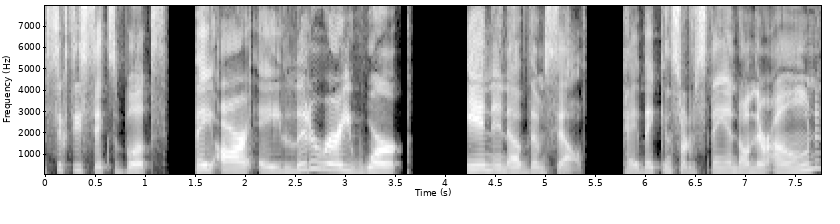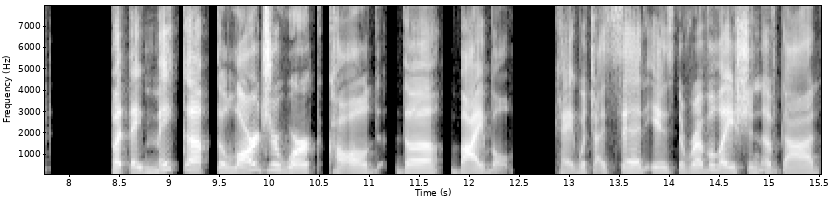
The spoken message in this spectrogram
66 books, they are a literary work in and of themselves. Okay, they can sort of stand on their own, but they make up the larger work called the Bible. Okay, which I said is the revelation of God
